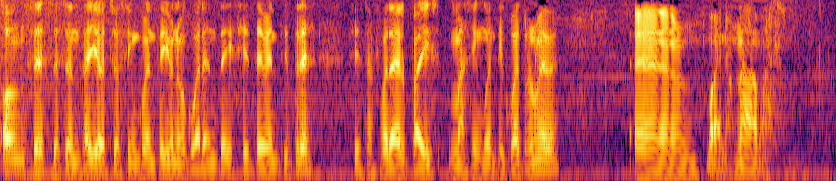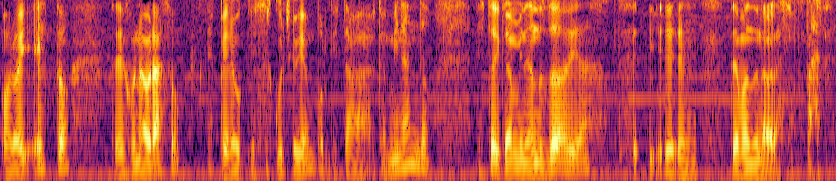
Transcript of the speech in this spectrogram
11 68 51 47 23. Si estás fuera del país, más 54 9. Eh, bueno, nada más. Por hoy esto, te dejo un abrazo. Espero que se escuche bien porque estaba caminando. Estoy caminando todavía. Eh, te mando un abrazo. Paz.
